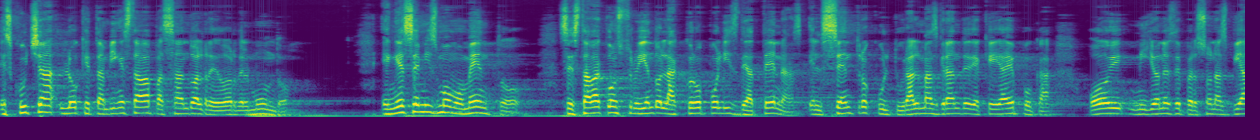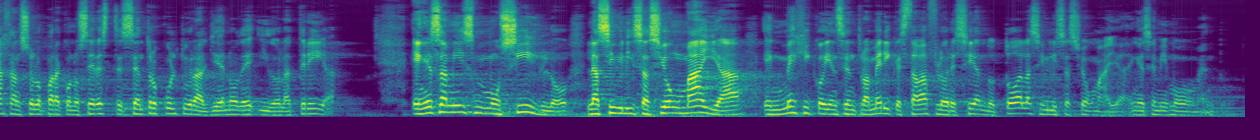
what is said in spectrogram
Escucha lo que también estaba pasando alrededor del mundo. En ese mismo momento se estaba construyendo la Acrópolis de Atenas, el centro cultural más grande de aquella época. Hoy millones de personas viajan solo para conocer este centro cultural lleno de idolatría. En ese mismo siglo, la civilización maya en México y en Centroamérica estaba floreciendo, toda la civilización maya en ese mismo momento.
